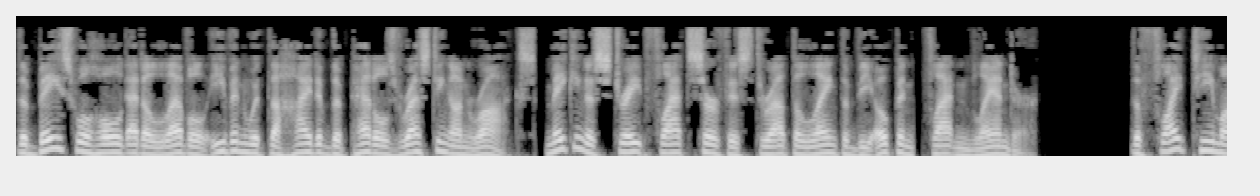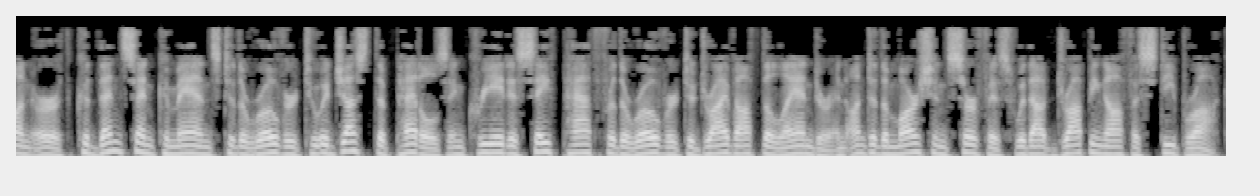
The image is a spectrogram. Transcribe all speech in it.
The base will hold at a level even with the height of the petals resting on rocks, making a straight flat surface throughout the length of the open, flattened lander. The flight team on Earth could then send commands to the rover to adjust the petals and create a safe path for the rover to drive off the lander and onto the Martian surface without dropping off a steep rock.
